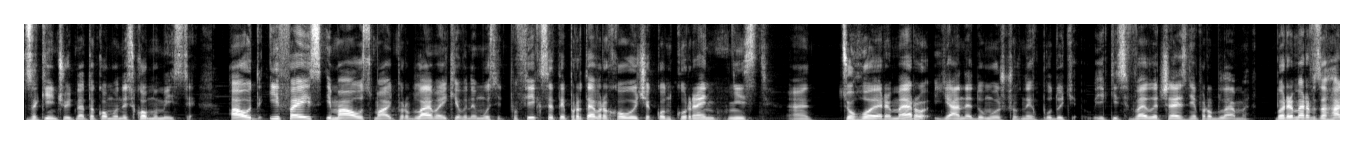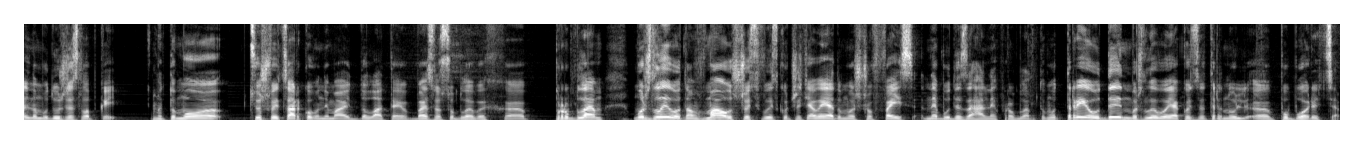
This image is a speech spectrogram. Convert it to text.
закінчують на такому низькому місці. А от і Фейс, і Маус мають проблеми, які вони мусять пофіксити. Проте, враховуючи конкурентність е, цього РМРу, я не думаю, що в них будуть якісь величезні проблеми. Бо РМР в загальному дуже слабкий. Тому цю швейцарку вони мають долати без особливих е, проблем. Можливо, там в Маус щось вискочить, але я думаю, що в Фейс не буде загальних проблем. Тому 3-1, можливо, якось за 3-0 е, поборються.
